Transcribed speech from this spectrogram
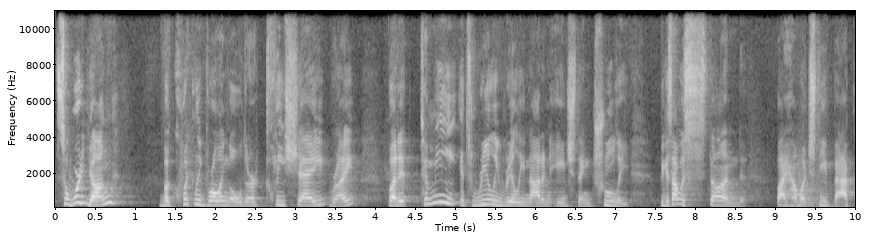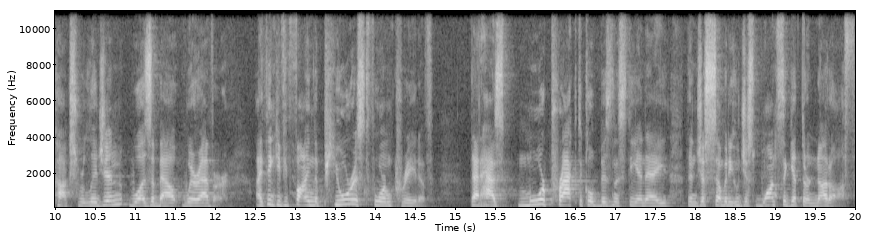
so we're young, but quickly growing older. Cliche, right? But it, to me, it's really, really not an age thing, truly, because I was stunned by how much Steve Babcock's religion was about wherever. I think if you find the purest form creative that has more practical business DNA than just somebody who just wants to get their nut off,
